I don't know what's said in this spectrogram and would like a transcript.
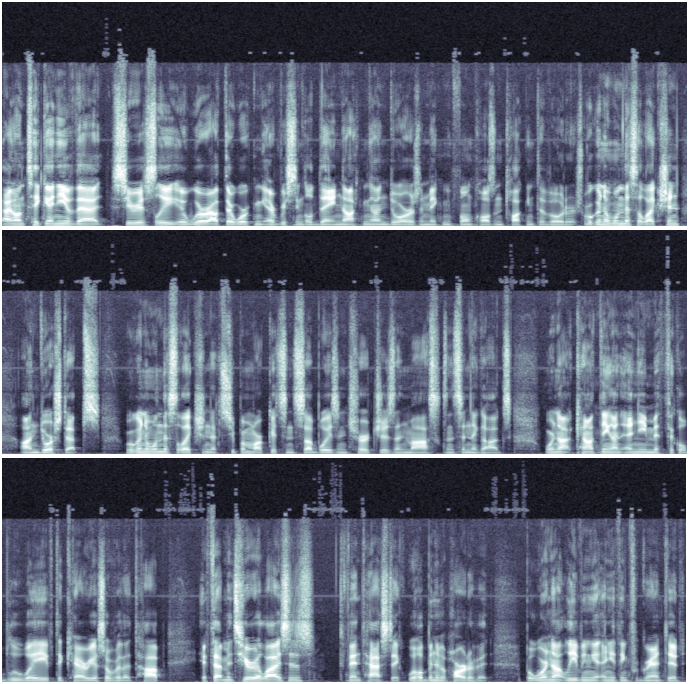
I don't take any of that seriously. Uh, we're out there working every single day, knocking on doors and making phone calls and talking to voters. We're going to win this election on doorsteps. We're going to win this election at supermarkets and subways and churches and mosques and synagogues. We're not counting on any mythical blue wave to carry us over the top. If that materializes, fantastic. We'll have been a part of it. But we're not leaving anything for granted.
